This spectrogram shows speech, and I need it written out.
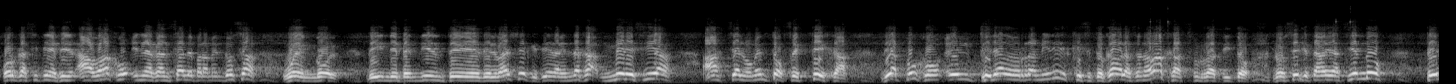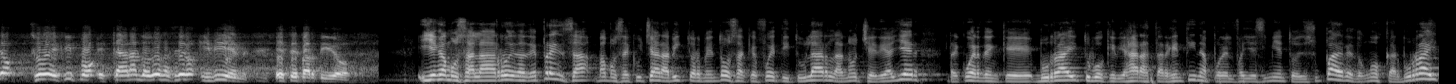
porque así tiene que definir. Abajo, inalcanzable para Mendoza, buen gol de Independiente del Valle, que tiene la ventaja, merecía hacia el momento festeja. De a poco el pelado Ramírez, que se tocaba la zona baja hace un ratito. No sé qué estaba haciendo, pero su equipo está ganando 2 a 0 y bien este partido. Y llegamos a la rueda de prensa. Vamos a escuchar a Víctor Mendoza, que fue titular la noche de ayer. Recuerden que Burray tuvo que viajar hasta Argentina por el fallecimiento de su padre, don Oscar Burray.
